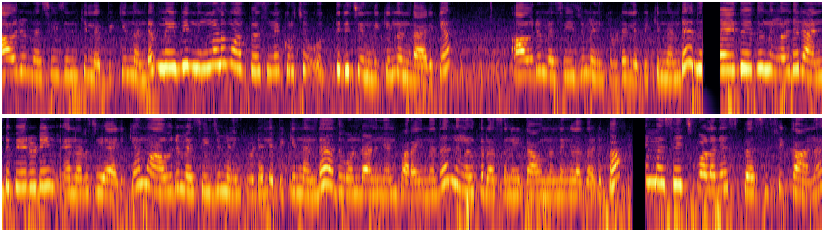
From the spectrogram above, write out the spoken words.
ആ ഒരു മെസ്സേജ് എനിക്ക് ലഭിക്കുന്നുണ്ട്. മേ ബി നിങ്ങളും ആ പേഴ്സണെ കുറിച്ച് ഒത്തിരി ചിന്തിക്കുന്നുണ്ടായിരിക്കാം. ആ ഒരു മെസ്സേജും എനിക്കിവിടെ ലഭിക്കുന്നുണ്ട്. അതായത് ഇത് നിങ്ങളുടെ രണ്ടുപേരുടെയും എനർജി ആയിരിക്കാം. ആ ഒരു മെസ്സേജും എനിക്കിവിടെ ലഭിക്കുന്നുണ്ട്. അതുകൊണ്ടാണ് ഞാൻ പറയുന്നത് നിങ്ങൾക്ക് റെസനേറ്റ് ആവുന്നുണ്ടെങ്കിൽ അതെടുക്കാം ഈ മെസ്സേജ് വളരെ സ്പെസിഫിക് ആണ്.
